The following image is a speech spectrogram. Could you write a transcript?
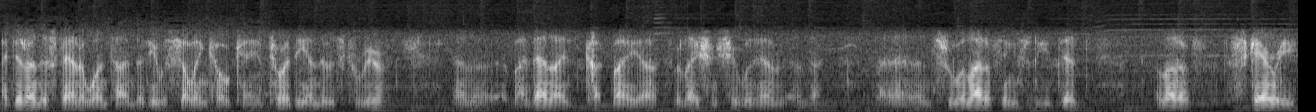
I did understand at one time that he was selling cocaine toward the end of his career, And uh, by then, I'd cut my uh, relationship with him, and, uh, and through a lot of things that he did, a lot of scary,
